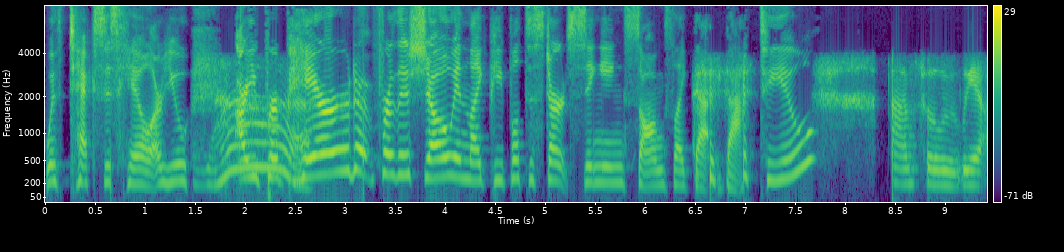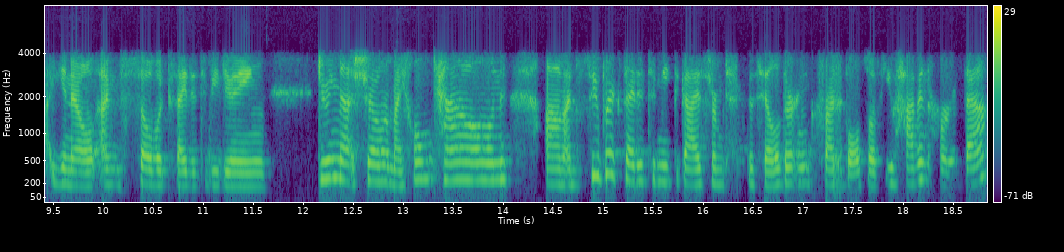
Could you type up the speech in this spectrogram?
with Texas Hill. Are you yeah. are you prepared for this show and like people to start singing songs like that back to you? Absolutely. You know, I'm so excited to be doing doing that show in my hometown. Um, I'm super excited to meet the guys from Texas Hill. They're incredible. So if you haven't heard them,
